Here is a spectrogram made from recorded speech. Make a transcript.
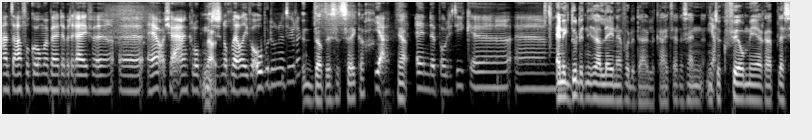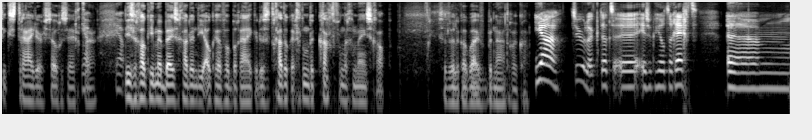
aan tafel komen bij de bedrijven. eh, hè, als jij aanklopt, Nou. moeten ze nog wel even open doen natuurlijk. Dat is het zeker. Ja. Ja. En de politiek... eh, ehm, En ik doe dit niet alleen hè, voor de duidelijkheid. Hè. Er zijn natuurlijk veel meer eh, plastic strijders, zogezegd, Ja, die zich ook hiermee bezighouden en die ook heel veel bereiken. Dus het gaat ook echt om de kracht van de gemeenschap. Dus dat wil ik ook wel even benadrukken. Ja, tuurlijk. Dat is ook heel terecht. Ehm,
